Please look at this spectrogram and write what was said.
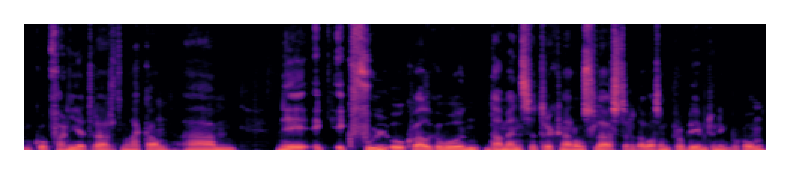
ik hoop van niet uiteraard, maar dat kan. Um, nee, ik, ik voel ook wel gewoon dat mensen terug naar ons luisteren. Dat was een probleem toen ik begon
